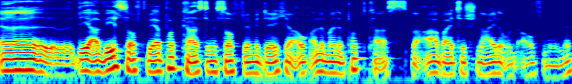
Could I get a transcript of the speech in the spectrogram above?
Äh, DAW-Software, Podcasting-Software, mit der ich ja auch alle meine Podcasts bearbeite, schneide und aufnehme.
